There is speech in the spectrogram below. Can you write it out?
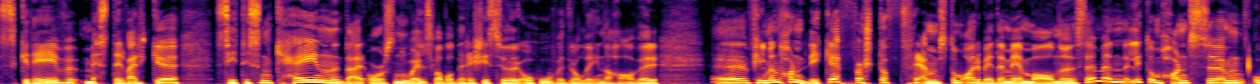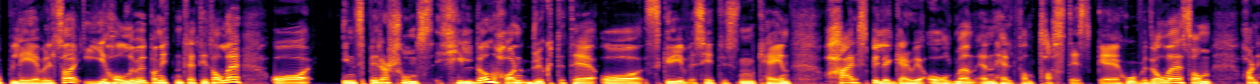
skrev mesterverket Citizen Kane, der Orson Wells var både regissør og hovedrolleinnehaver. Eh, Filmen handler ikke først og fremst om arbeidet med manuset, men litt om hans eh, opplevelser i Hollywood på 1930-tallet, og inspirasjonskildene han brukte til å skrive Citizen Kane. Her spiller Gary Oldman en helt fantastisk eh, hovedrolle, som han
